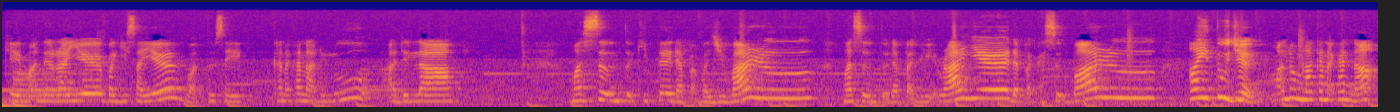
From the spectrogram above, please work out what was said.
Okay, makna raya bagi saya waktu saya kanak-kanak dulu adalah masa untuk kita dapat baju baru, masa untuk dapat duit raya, dapat kasut baru. Ah itu je. Maklumlah kanak-kanak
